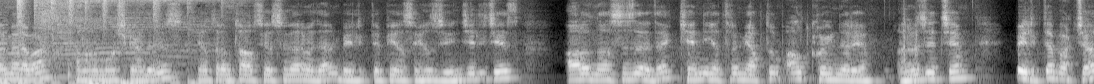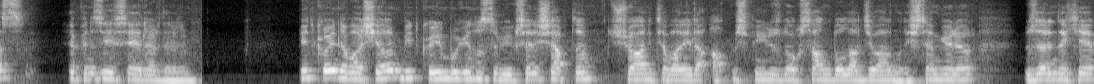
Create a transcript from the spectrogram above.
Arkadaşlar merhaba, kanalıma hoş geldiniz. Yatırım tavsiyesi vermeden birlikte piyasayı hızlıca inceleyeceğiz. Ardından sizlere de kendi yatırım yaptığım altcoin'leri analiz edeceğim. Birlikte bakacağız. Hepinize iyi seyirler dilerim. Bitcoin ile başlayalım. Bitcoin bugün hızlı bir yükseliş yaptı. Şu an itibariyle 60.190 dolar civarında işlem görüyor. Üzerindeki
